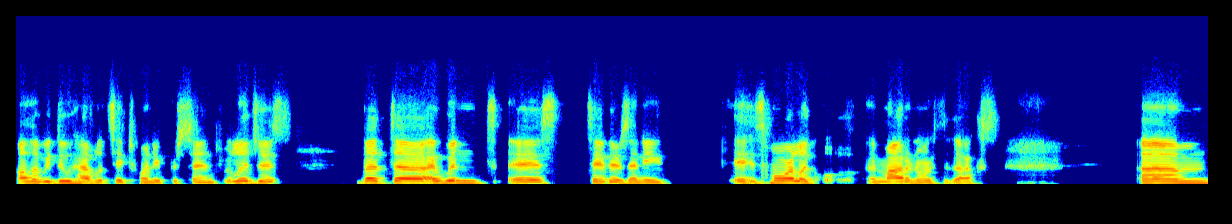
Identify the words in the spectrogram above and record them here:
although we do have, let's say, twenty percent religious. But uh, I wouldn't uh, say there's any. It's more like a modern Orthodox. Um,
